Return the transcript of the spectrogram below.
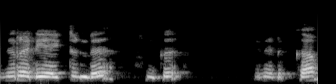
ഇത് റെഡി ആയിട്ടുണ്ട്. നമുക്ക് ഇതെടുക്കാം.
